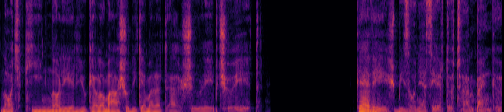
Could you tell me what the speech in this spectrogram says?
Nagy kínnal érjük el a második emelet első lépcsőjét. Kevés bizony ezért ötven pengő.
